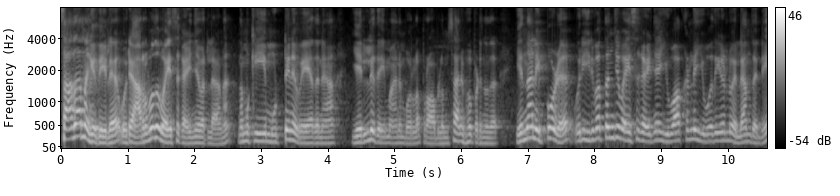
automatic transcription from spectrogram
സാധാരണഗതിയിൽ ഒരു അറുപത് വയസ്സ് കഴിഞ്ഞവരിലാണ് നമുക്ക് ഈ മുട്ടിന് വേദന എല്ല് തേയ്മാനം പോലുള്ള പ്രോബ്ലംസ് അനുഭവപ്പെടുന്നത്. എന്നാൽ ഇപ്പോൾ ഒരു ഇരുപത്തഞ്ച് വയസ്സ് കഴിഞ്ഞ യുവാക്കളിലും യുവതികളിലും എല്ലാം തന്നെ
